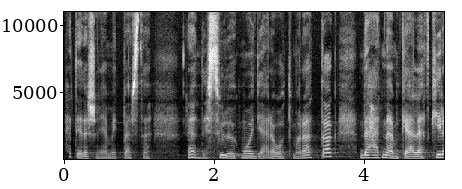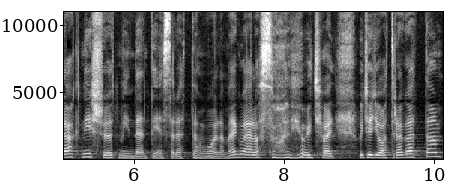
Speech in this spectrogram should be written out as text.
Hát édesanyám még persze rendes szülők módjára ott maradtak, de hát nem kellett kirakni, sőt, mindent én szerettem volna megválaszolni, úgyhogy, úgyhogy ott ragadtam.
